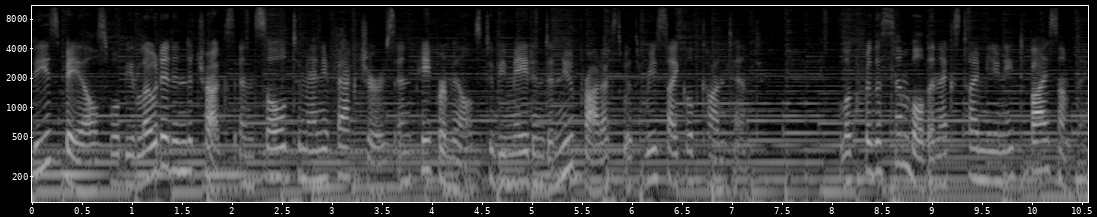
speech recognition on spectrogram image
These bales will be loaded into trucks and sold to manufacturers and paper mills to be made into new products with recycled content. Look for the symbol the next time you need to buy something.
